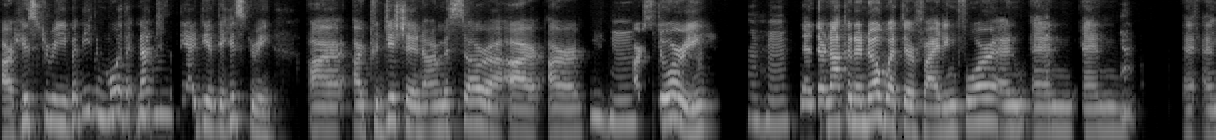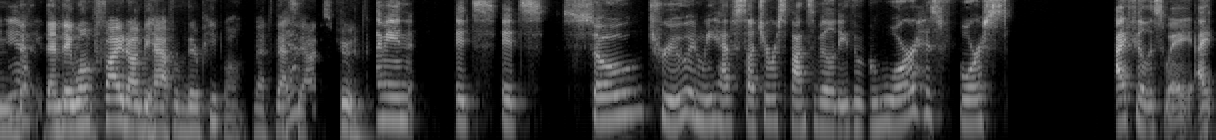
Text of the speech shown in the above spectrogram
our history, but even more than not just mm-hmm. the idea of the history, our our tradition, our Masora, our our mm-hmm. our story, mm-hmm. then they're not going to know what they're fighting for, and and and. Yeah. And yeah. Th- then they won't fight on behalf of their people. That's that's the honest truth. I mean, it's it's so true, and we have such a responsibility. The war has forced. I feel this way. I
